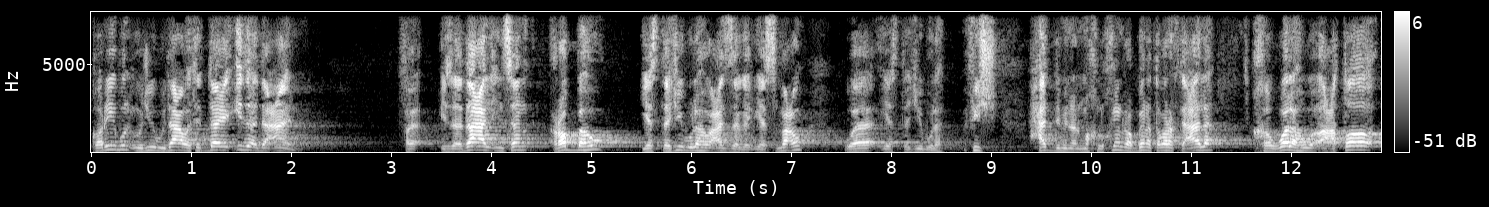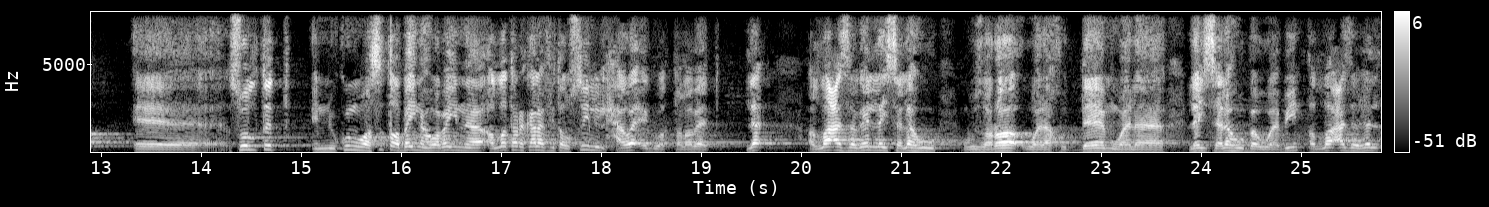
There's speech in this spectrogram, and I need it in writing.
قريب أجيب دعوة الداعي إذا دعان فإذا دعا الإنسان ربه يستجيب له عز وجل يسمعه ويستجيب له. فيش حد من المخلوقين ربنا تبارك وتعالى خوله وأعطاه سلطة أن يكون واسطة بينه وبين الله تبارك وتعالى في توصيل الحوائج والطلبات. لا الله عز وجل ليس له وزراء ولا خدام ولا ليس له بوابين. الله عز وجل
